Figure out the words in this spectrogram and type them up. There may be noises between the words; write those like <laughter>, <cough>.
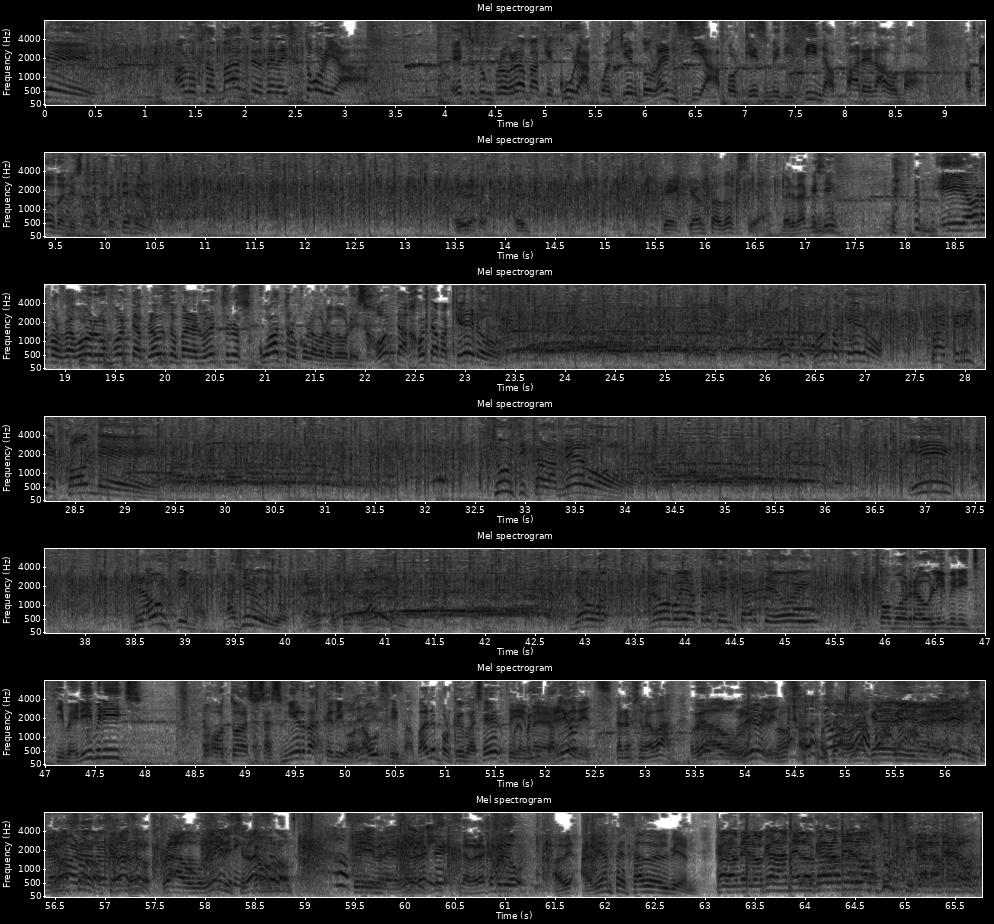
noches a los amantes de la historia. Este es un programa que cura cualquier dolencia porque es medicina para el alma. Aplaudan esto, festéjenlo. Qué, qué ortodoxia. ¿Verdad que sí? Y ahora, por favor, un fuerte aplauso para nuestros cuatro colaboradores. JJ Vaquero. José Juan Vaquero. Patricia Conde. Susi Caramelo. Y Raúl Cimas. Así lo digo. ¿Vale? No, no voy a presentarte hoy como Raúl Ibrich Ciberibridge o todas esas mierdas que digo, Raúl Cimas, ¿vale? Porque hoy va a ser una presentación. Pero se me va. Raúl Ibrich. No, o sea, ahora que... Se me va No, no, solo, no, se va no, solo. Raúl Ibrich, se va solo. Sí, la verdad es que, la verdad es que me digo, Había, había empezado el bien. Caramelo, caramelo, caramelo, sushi, caramelo.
